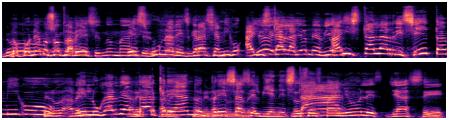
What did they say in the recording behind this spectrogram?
no, Lo ponemos no otra manches, vez. no manches. es una desgracia, amigo. Ahí Ya, está ya, la, ya ahí está la receta, amigo. Pero, a ver, en lugar de andar ver, creando ver, empresas del bienestar. Los españoles ya se,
